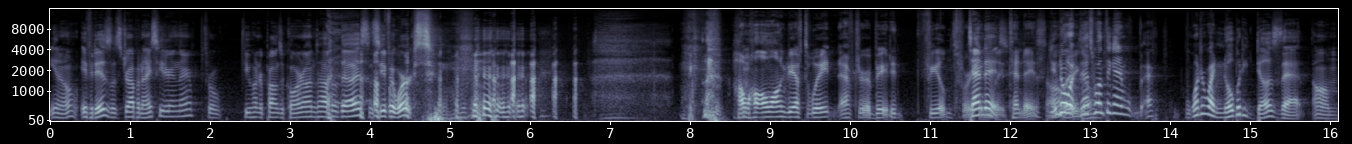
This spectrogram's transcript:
you know if it is, let's drop an ice heater in there. Throw a few hundred pounds of corn on top of the ice and see if it works. how how long do you have to wait after a baited field for 10 days. Ten days. you Oh, know there what? That's go. one thing I, I wonder why nobody does that. Um,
